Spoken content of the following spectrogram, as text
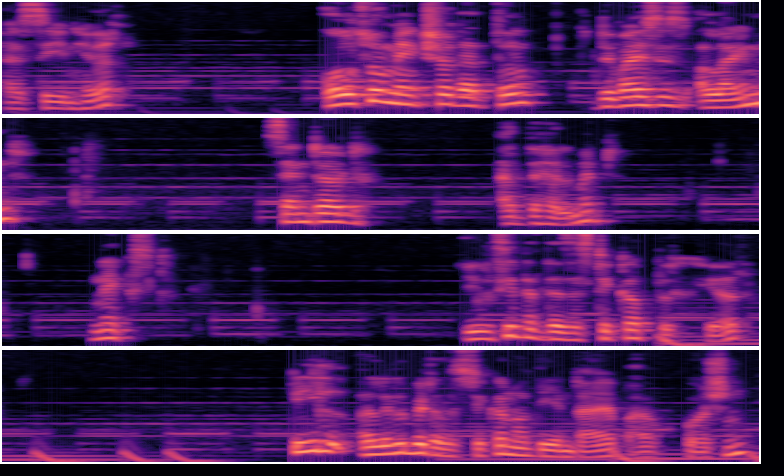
as seen here. Also make sure that the device is aligned, centered at the helmet. Next, you'll see that there's a sticker here. Peel a little bit of the sticker, not the entire portion.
